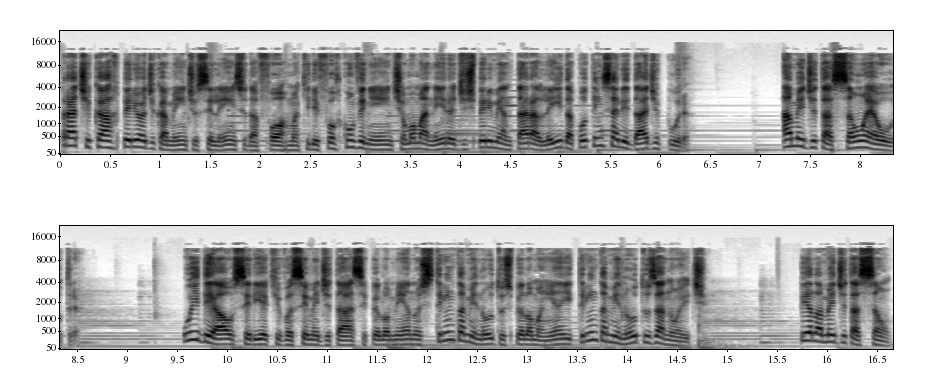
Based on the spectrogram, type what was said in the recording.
Praticar periodicamente o silêncio da forma que lhe for conveniente é uma maneira de experimentar a lei da potencialidade pura. A meditação é outra. O ideal seria que você meditasse pelo menos 30 minutos pela manhã e 30 minutos à noite. Pela meditação,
